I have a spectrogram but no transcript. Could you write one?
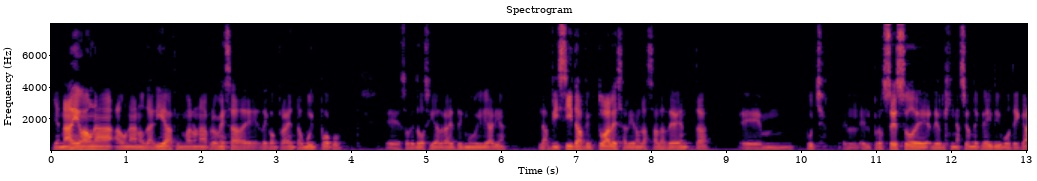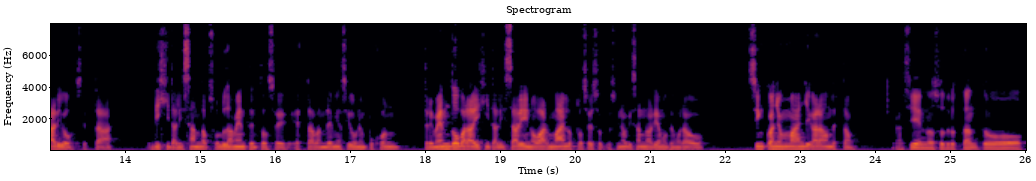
ya nadie va a una, a una notaría a firmar una promesa de, de compraventa, muy poco, eh, sobre todo si a través de inmobiliaria. Las visitas virtuales salieron las salas de venta. Em, pucha, el, proceso de, originación de crédito hipotecario se está digitalizando absolutamente, entonces esta pandemia ha sido un empujón tremendo para digitalizar e innovar más en los procesos, que si no quizás nos habríamos demorado cinco años más en llegar a donde estamos. Así es, nosotros tanto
